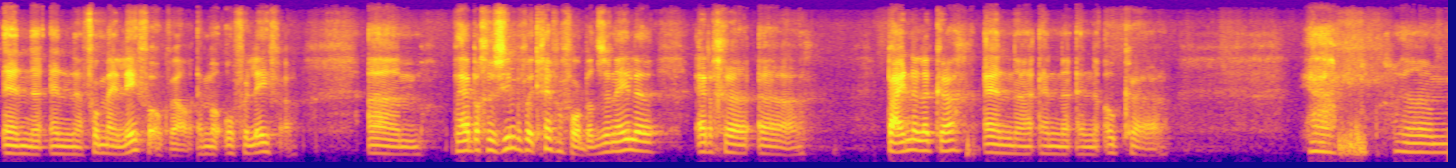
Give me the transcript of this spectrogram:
en, eh, en eh, voor mijn leven ook wel en mijn overleven. Ehm, we hebben gezien, ik geef een voorbeeld, het is een hele erge pijnlijke en, en, en ook ja, ehm,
